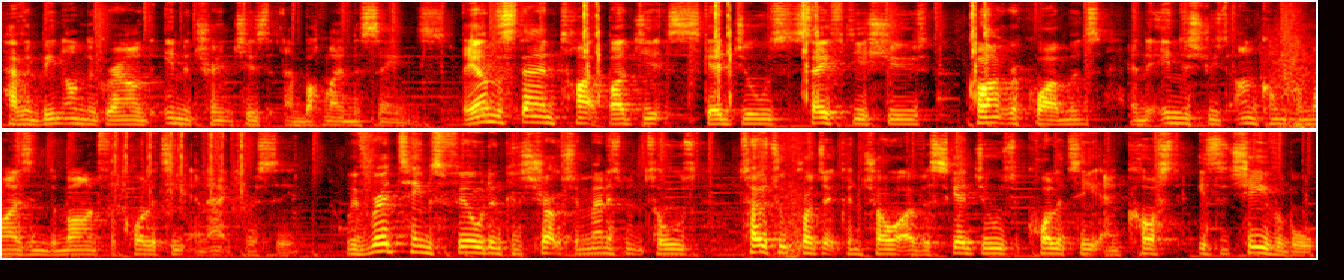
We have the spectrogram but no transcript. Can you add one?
having been on the ground, in the trenches and behind the scenes. They understand tight budgets, schedules, safety issues, client requirements and the industry's uncompromising demand for quality and accuracy. With Red Team's field and construction management tools, total project control over schedules, quality and cost is achievable,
